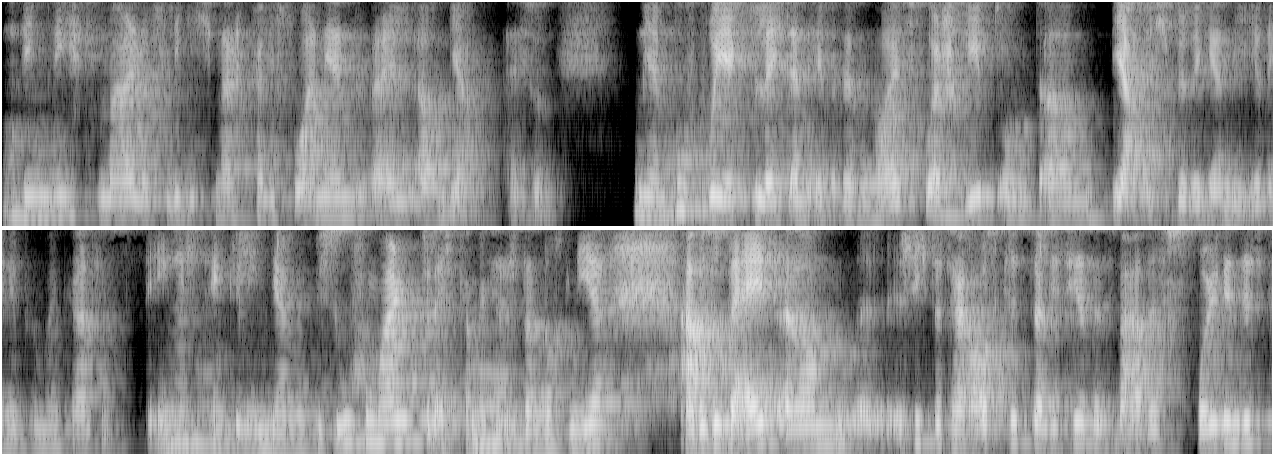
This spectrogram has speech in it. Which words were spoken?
mhm. demnächst mal, da fliege ich nach Kalifornien, weil, ähm, ja, also mir ein Buchprojekt vielleicht ein, ein neues vorschwebt. Und ähm, ja, ich würde gerne die Irene Blumenkranz, das ist die Engel, mhm. Enkelin, gerne besuchen mal. Vielleicht kann man sich das dann noch näher. Aber soweit ähm, sich das herauskristallisiert, das war das Folgendes,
